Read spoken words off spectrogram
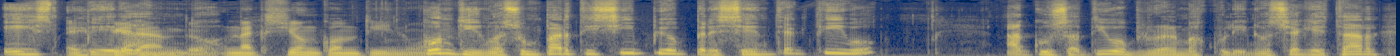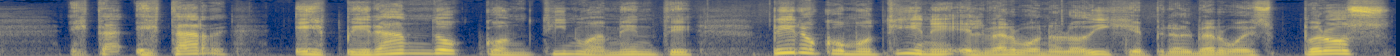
esperando. Esperando. Una acción continua. Continua, es un participio presente activo, acusativo plural masculino. O sea que estar, está, estar esperando continuamente, pero como tiene, el verbo no lo dije, pero el verbo es pros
